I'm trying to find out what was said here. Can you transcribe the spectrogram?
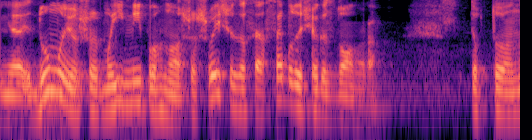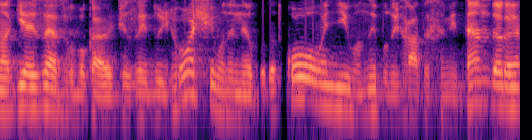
Е, думаю, що мій, мій прогноз, що швидше за все, все буде через донора. Тобто на GIZ, грубо кажучи, зайдуть гроші, вони не оподатковувані, вони будуть грати самі тендери,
